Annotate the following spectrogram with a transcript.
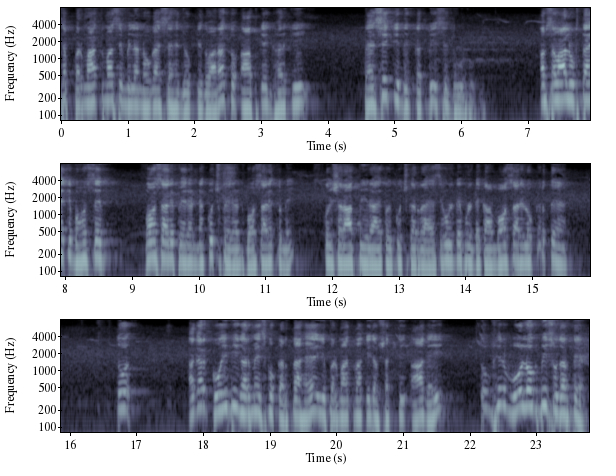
जब परमात्मा से मिलन होगा सहयोग के द्वारा तो आपके घर की पैसे की दिक्कत भी इससे दूर होगी। अब सवाल उठता है कि बहुत से, बहुत सारे पेरेंट हैं, कुछ पेरेंट, बहुत सारे तो नहीं। कोई शराब पी रहा है, कोई कुछ कर रहा है, ऐसे उल्टे पुल्टे काम बहुत सारे लोग करते हैं। तो अगर कोई भी घर में इसको करता है, ये परमात्मा की जब शक्ति आ गई तो फिर वो लोग भी सुधरते हैं।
